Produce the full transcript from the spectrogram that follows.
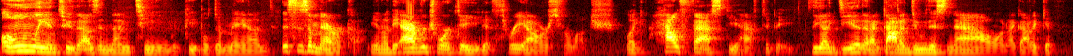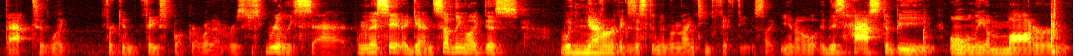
Only in 2019 would people demand. This is America. You know, the average workday you get three hours for lunch. Like, how fast do you have to be? The idea that I got to do this now and I got to get back to like freaking Facebook or whatever. It's just really sad. I mean, I say it again. Something like this would never have existed in the 1950s. Like, you know, this has to be only a modern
